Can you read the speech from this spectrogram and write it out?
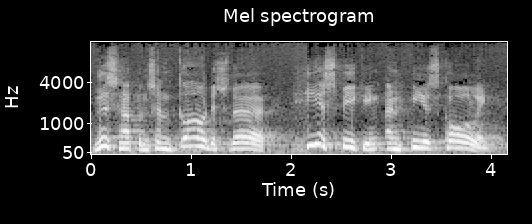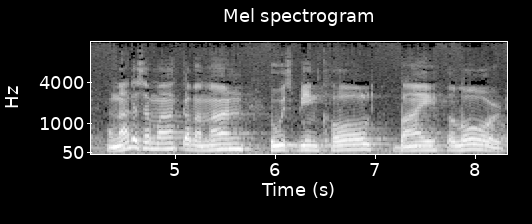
This happens and God is there. He is speaking and he is calling. And that is a mark of a man who is being called by the Lord.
